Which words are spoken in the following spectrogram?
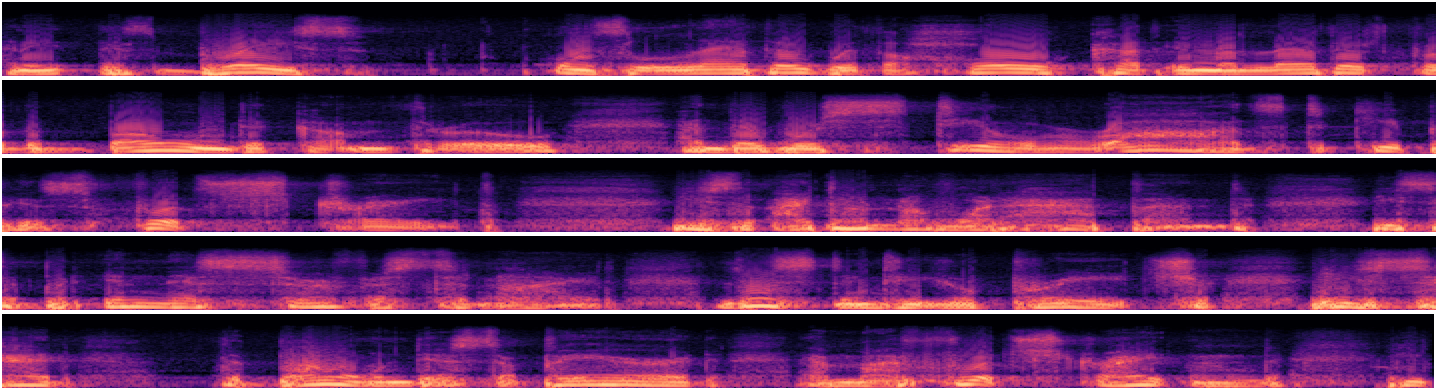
And he, this brace was leather with a hole cut in the leather for the bone to come through, and there were steel rods to keep his foot straight. He said, I don't know what happened. He said, but in this service tonight, listening to you preach, he said, the bone disappeared and my foot straightened. He,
